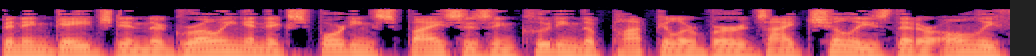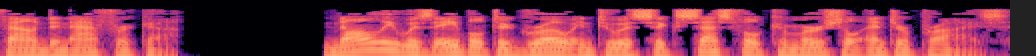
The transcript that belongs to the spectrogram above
been engaged in the growing and exporting spices including the popular bird's eye chilies that are only found in Africa. Nali was able to grow into a successful commercial enterprise.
